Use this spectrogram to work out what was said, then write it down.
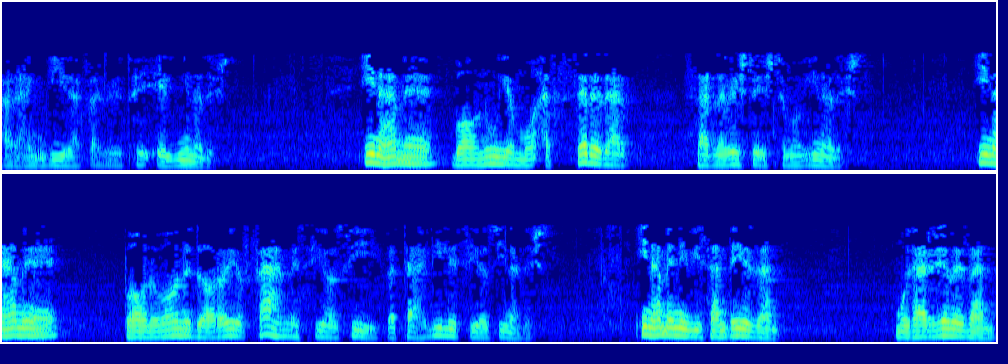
فرهنگی در فعالیت های علمی نداشتیم. این همه بانوی مؤثر در سرنوشت اجتماعی نداشتیم این همه بانوان دارای فهم سیاسی و تحلیل سیاسی نداشتیم این همه نویسنده زن مترجم زن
